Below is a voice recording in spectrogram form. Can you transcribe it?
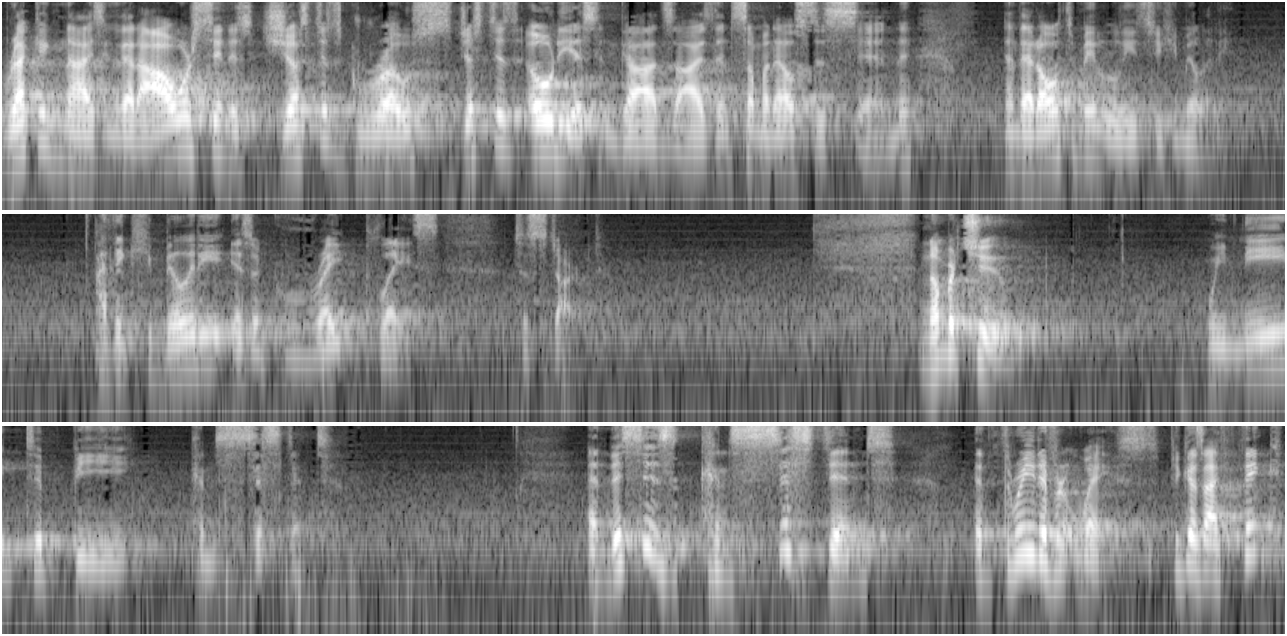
recognizing that our sin is just as gross, just as odious in God's eyes than someone else's sin, and that ultimately leads to humility. I think humility is a great place to start. Number two, we need to be consistent. And this is consistent in three different ways. Because I think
